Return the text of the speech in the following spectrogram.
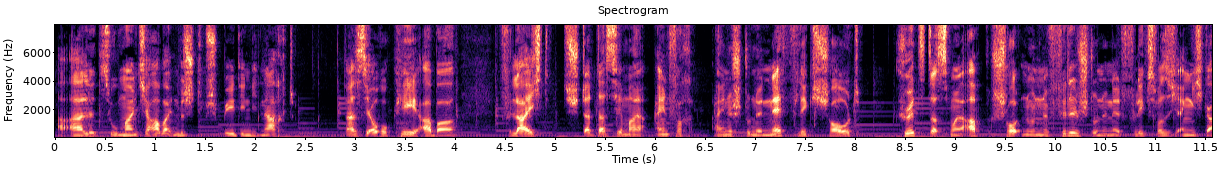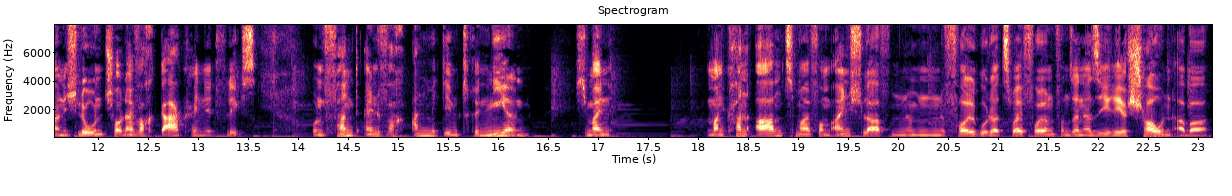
alle zu, manche arbeiten bis spät in die Nacht. Das ist ja auch okay, aber vielleicht statt dass ihr mal einfach eine Stunde Netflix schaut, kürzt das mal ab, schaut nur eine Viertelstunde Netflix, was sich eigentlich gar nicht lohnt, schaut einfach gar kein Netflix und fangt einfach an mit dem Trainieren. Ich meine, man kann abends mal vom Einschlafen eine Folge oder zwei Folgen von seiner Serie schauen, aber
